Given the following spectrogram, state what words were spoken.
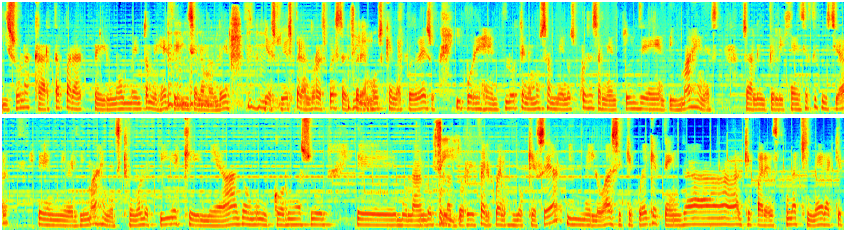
hizo la carta para pedir un aumento a mi jefe y se la mandé y estoy esperando respuesta. Esperemos que me apruebe eso. Y por ejemplo, tenemos también los procesamientos de, de imágenes, o sea, la inteligencia artificial en nivel de imágenes, que uno le pide que me haga un unicornio azul eh, volando por la Torre Eiffel, bueno, lo que sea, y me lo hace, que puede que tenga, que parezca una quimera, que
